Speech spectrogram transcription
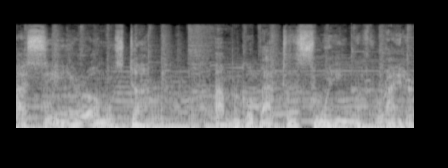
I see you're almost done. I'm gonna go back to the swing with Ryder.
